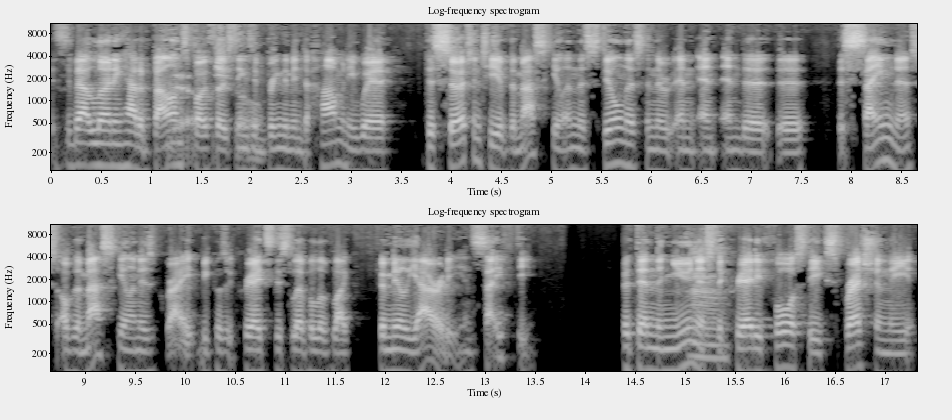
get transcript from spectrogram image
It's about learning how to balance Yeah, both those things and bring them into harmony where the certainty of the masculine, the stillness and the and, and, and the, the the sameness of the masculine is great because it creates this level of like familiarity and safety. But then the newness, the Mm. creative force, the expression, the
